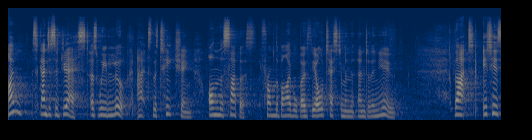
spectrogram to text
I'm going to suggest, as we look at the teaching on the Sabbath from the Bible, both the Old Testament and the New, that it is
